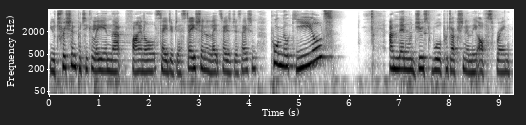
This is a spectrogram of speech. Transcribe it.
nutrition, particularly in that final stage of gestation and late stage of gestation, poor milk yield, and then reduced wool production in the offspring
